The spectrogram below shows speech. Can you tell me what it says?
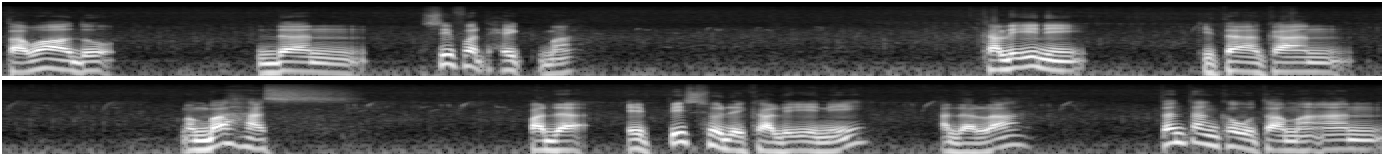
tawadu dan sifat hikmah kali ini kita akan membahas pada episode kali ini adalah tentang keutamaan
